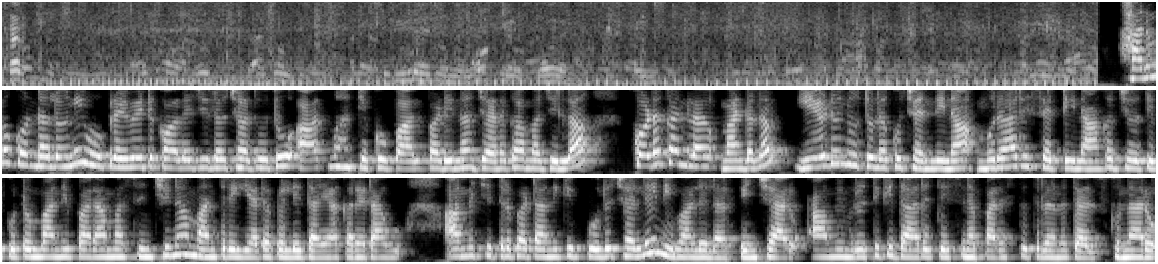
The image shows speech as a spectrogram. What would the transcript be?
pasar. Okay. హనుమకొండలోని ఓ ప్రైవేటు కాలేజీలో చదువుతూ ఆత్మహత్యకు పాల్పడిన జనగామ జిల్లా కొడకండ్ల మండలం ఏడునూతులకు చెందిన మురారిశెట్టి నాగజ్యోతి కుటుంబాన్ని పరామర్శించిన మంత్రి ఎర్రబెల్లి దయాకరరావు. ఆమె చిత్రపటానికి పూలు చల్లి నివాళులర్పించారు. ఆమె మృతికి దారితీసిన పరిస్థితులను తెలుసుకున్నారు.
